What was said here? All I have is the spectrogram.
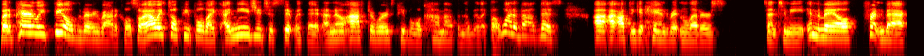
but apparently feels very radical. So I always tell people like, I need you to sit with it. I know afterwards people will come up and they'll be like, but what about this? Uh, I often get handwritten letters sent to me in the mail, front and back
